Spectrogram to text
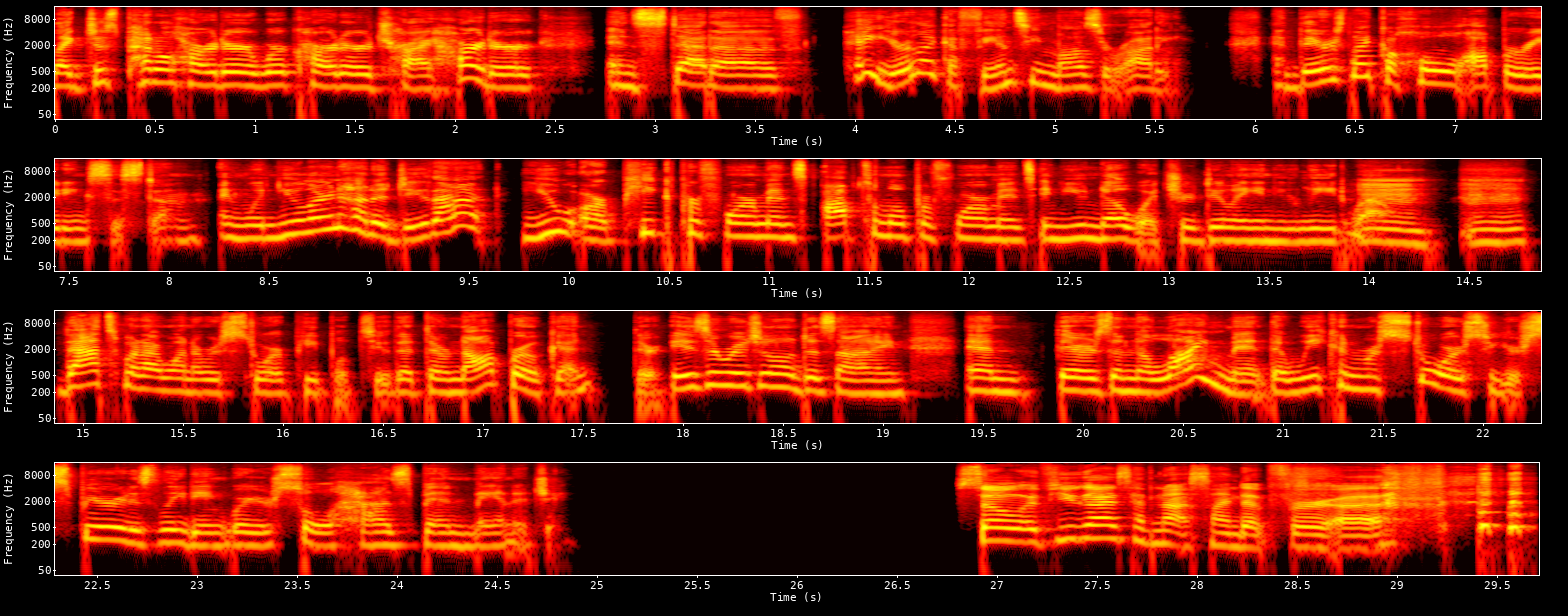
like just pedal harder, work harder, try harder, instead of, hey, you're like a fancy Maserati. And there's like a whole operating system. And when you learn how to do that, you are peak performance, optimal performance, and you know what you're doing and you lead well. Mm, mm-hmm. That's what I want to restore people to that they're not broken. There is original design and there's an alignment that we can restore so your spirit is leading where your soul has been managing. So if you guys have not signed up for uh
